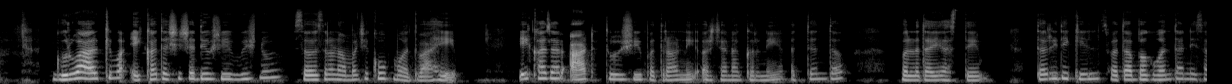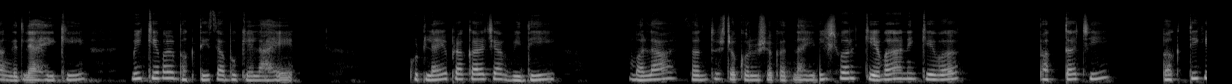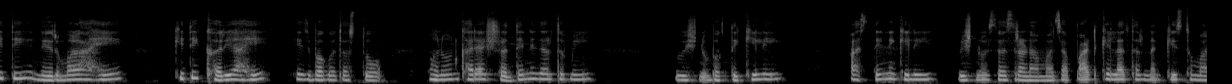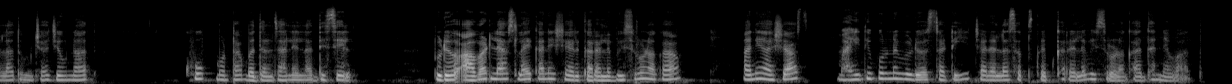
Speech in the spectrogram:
गुरुवार किंवा एकादशीच्या दिवशी विष्णू सहस्रनामाचे खूप महत्त्व आहे. एक हजार आठ तुळशी पत्रांनी अर्चना करणे अत्यंत फलदायी असते. तरी देखील स्वतः भगवंतांनी सांगितले आहे की मी केवळ भक्तीचा भुकेला आहे. कुठल्याही प्रकारच्या विधी मला संतुष्ट करू शकत नाही. ईश्वर केवळ आणि केवळ भक्ताची भक्ती किती निर्मळ आहे किती खरी आहे हेच बघत असतो. म्हणून खऱ्या श्रद्धेने जर तुम्ही विष्णू भक्ती केली आस्थेने केली विष्णू सहस्रनामाचा पाठ केला तर नक्कीच तुम्हाला तुमच्या जीवनात खूप मोठा बदल झालेला दिसेल. व्हिडिओ आवडल्यास लाईक आणि शेअर करायला विसरू नका. आणि अशाच माहितीपूर्ण व्हिडिओसाठी चॅनलला सबस्क्राईब करायला विसरू नका. धन्यवाद.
